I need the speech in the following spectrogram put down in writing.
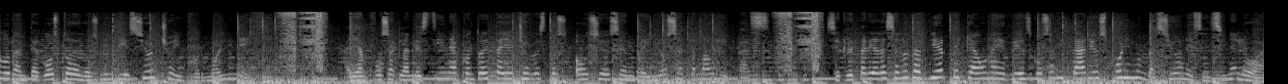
durante agosto de 2018, informó el INEGI. Hayan fosa clandestina con 38 restos óseos en Reynosa, Tamaulipas. Secretaría de Salud advierte que aún hay riesgos sanitarios por inundaciones en Sinaloa.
